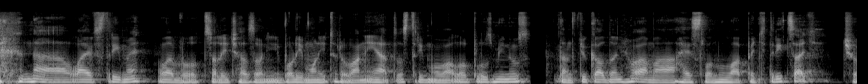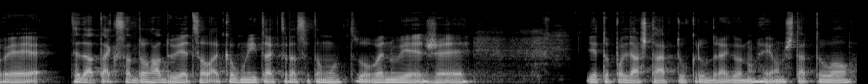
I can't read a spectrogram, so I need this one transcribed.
na live streame, lebo celý čas oni boli monitorovaní a to streamovalo plus minus. Tam ťukal do ňoho a má heslo 0530, čo je teda tak sa dohaduje celá komunita, ktorá sa tomu venuje, že je to podľa štartu Crew Dragonu, hej, on štartoval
